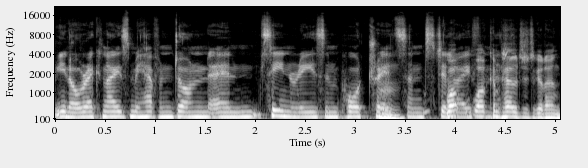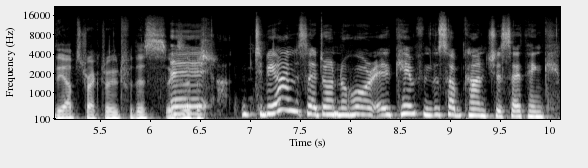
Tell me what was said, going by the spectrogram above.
you know, recognise me having done um, sceneries and portraits mm. and still what, life. What compelled you to go down the abstract route for this exhibit? Uh, to be honest, I don't know how it came from the subconscious. I think.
